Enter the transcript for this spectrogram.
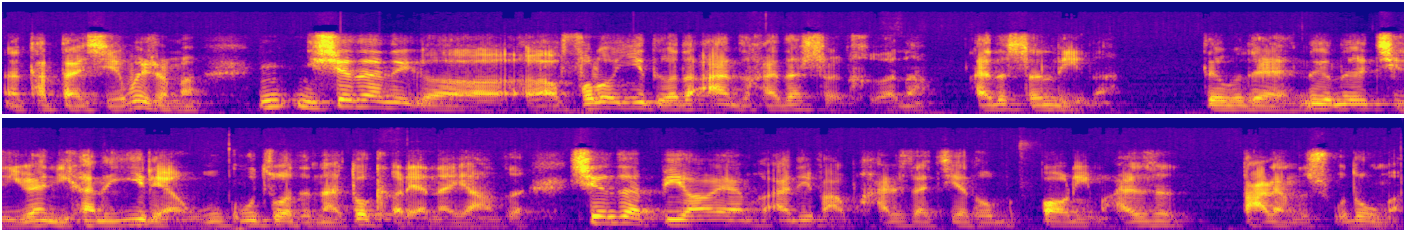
呃，他担心为什么？你你现在那个呃弗洛伊德的案子还在审核呢，还在审理呢，对不对？那个那个警员，你看那一脸无辜坐在那，多可怜的样子。现在 B L M 和安迪法不还是在街头暴力吗？还是大量的出动吗？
